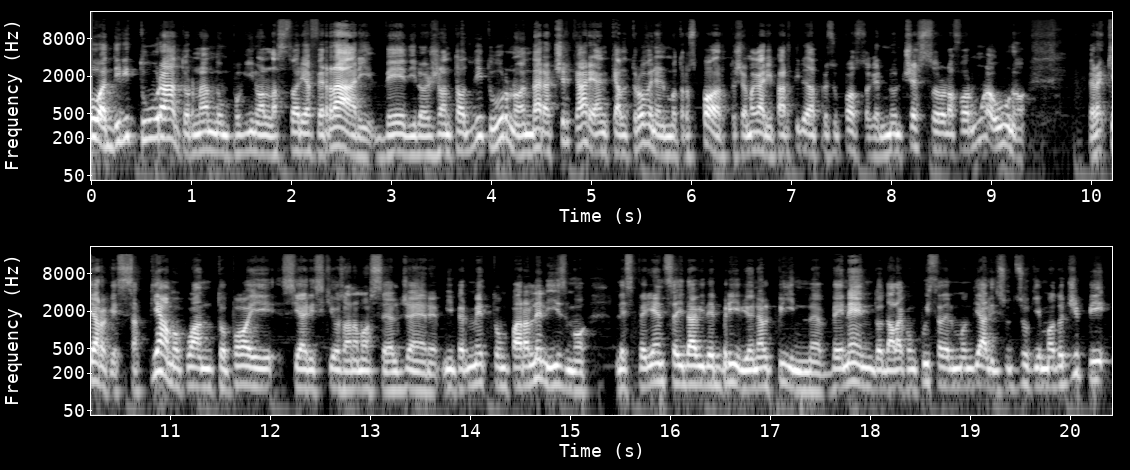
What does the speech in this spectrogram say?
o addirittura, tornando un pochino alla storia Ferrari, vedi lo Jean Todt di turno, andare a cercare anche altrove nel motorsport, cioè magari partire dal presupposto che non c'è solo la Formula 1, però è chiaro che sappiamo quanto poi sia rischiosa una mossa del genere. Mi permetto un parallelismo, l'esperienza di Davide Brivio in Alpine venendo dalla conquista del mondiale di Suzuki in MotoGP,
